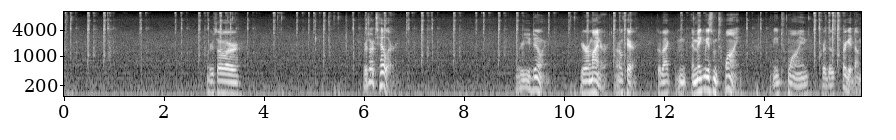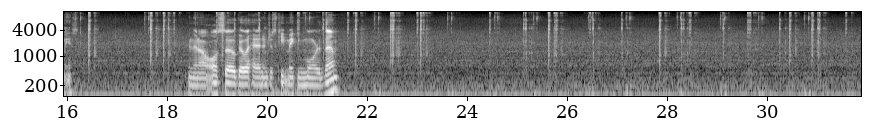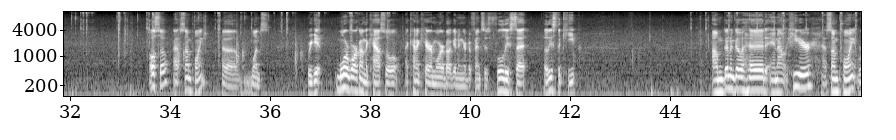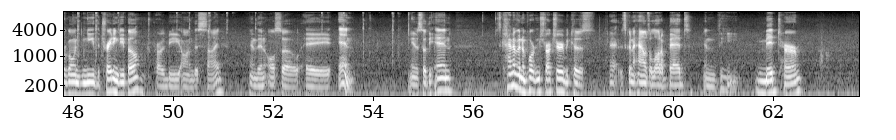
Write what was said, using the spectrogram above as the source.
Where's our... Where's our tiller? What are you doing? You're a miner. I don't care. Go back and, and make me some twine. I need twine for those target dummies. And then I'll also go ahead and just keep making more of them. Also, at some point, uh, once we get more work on the castle, I kind of care more about getting our defenses fully set, at least the keep. I'm going to go ahead and out here, at some point, we're going to need the trading depot, which will probably be on this side, and then also a inn. And so the inn, it's kind of an important structure because it's going to house a lot of beds in the mid-term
